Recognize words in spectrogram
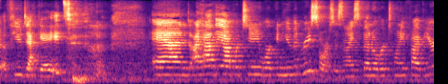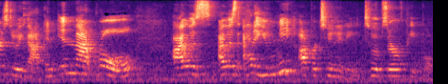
a few decades, and I had the opportunity to work in human resources, and I spent over 25 years doing that. And in that role, I was I was had a unique opportunity to observe people,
